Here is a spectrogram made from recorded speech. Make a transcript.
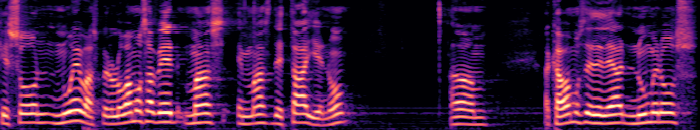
que son nuevas, pero lo vamos a ver más en más detalle, ¿no? Um, acabamos de leer números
